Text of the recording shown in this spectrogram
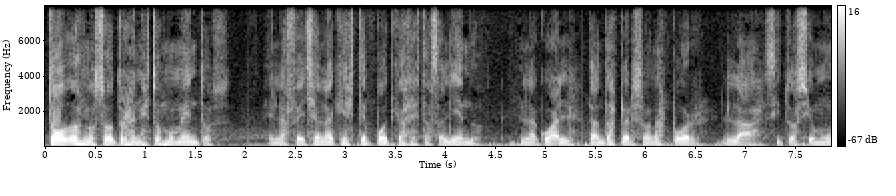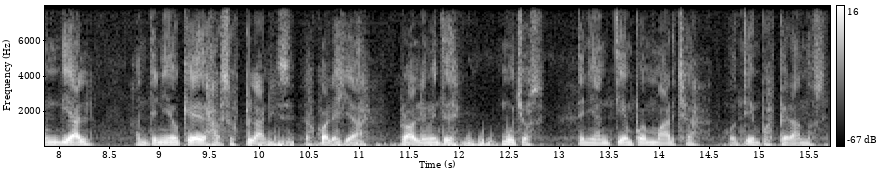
todos nosotros en estos momentos, en la fecha en la que este podcast está saliendo, en la cual tantas personas por la situación mundial han tenido que dejar sus planes, los cuales ya probablemente muchos tenían tiempo en marcha o tiempo esperándose.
